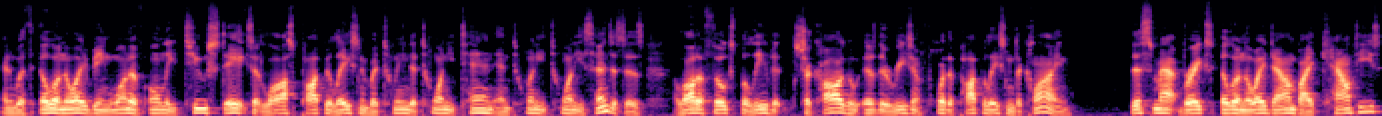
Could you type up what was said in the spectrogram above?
And with Illinois being one of only two states that lost population between the 2010 and 2020 censuses, a lot of folks believe that Chicago is the reason for the population decline. This map breaks Illinois down by counties,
